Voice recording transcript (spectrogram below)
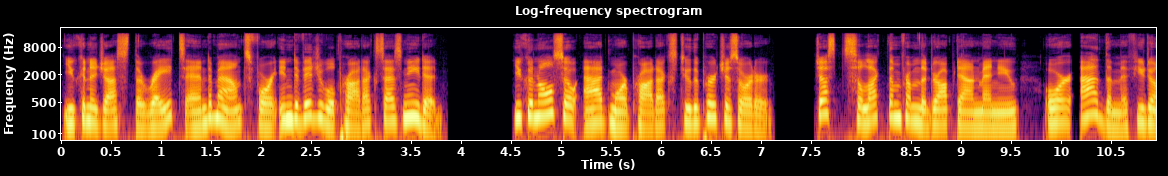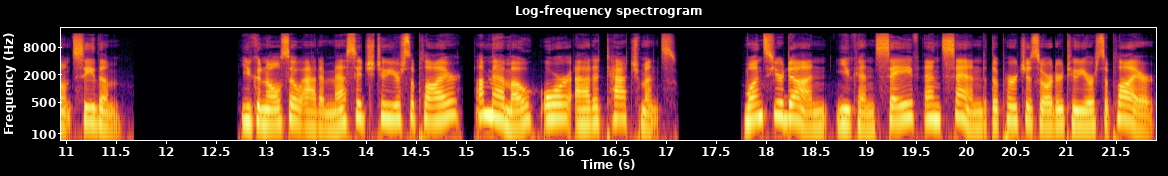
You can adjust the rates and amounts for individual products as needed. You can also add more products to the purchase order. Just select them from the drop down menu or add them if you don't see them. You can also add a message to your supplier, a memo, or add attachments. Once you're done, you can save and send the purchase order to your supplier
